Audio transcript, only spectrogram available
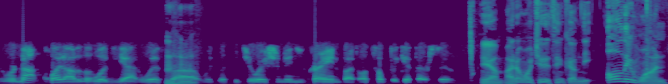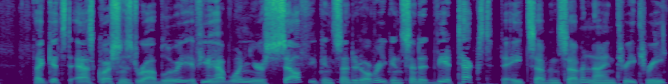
we're not quite out of the woods yet with uh, mm-hmm. uh, with the situation in Ukraine, but let's hope we get there soon. Yeah, I don't want you to think I'm the only one that gets to ask questions to Rob Bluey. If you have one yourself, you can send it over. You can send it via text to 877 933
